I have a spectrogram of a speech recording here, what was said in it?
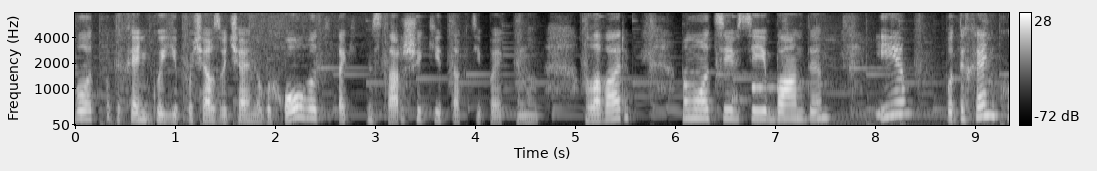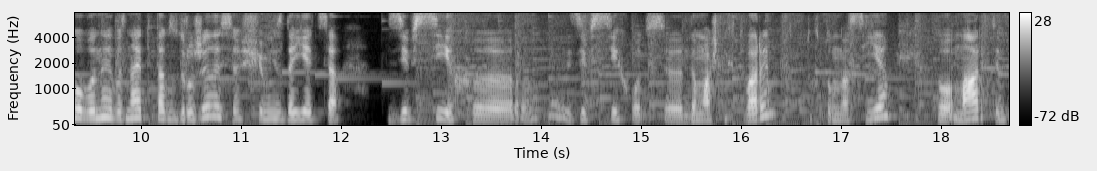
От, потихеньку її почав, звичайно, виховувати, так як він старший кіт, так типу, як він главар цієї всієї банди. І потихеньку вони, ви знаєте, так здружилися, що мені здається, зі всіх, е, зі всіх от е, домашніх тварин, хто в нас є, то Мартінс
